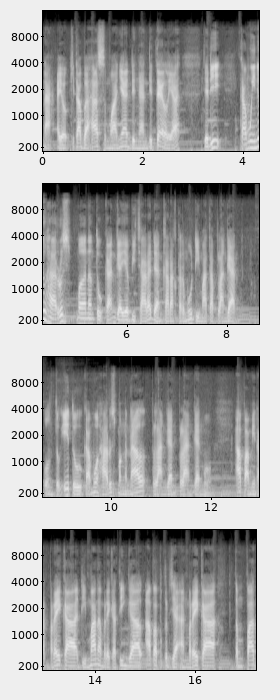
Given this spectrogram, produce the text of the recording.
Nah, ayo kita bahas semuanya dengan detail ya. Jadi, kamu ini harus menentukan gaya bicara dan karaktermu di mata pelanggan. Untuk itu, kamu harus mengenal pelanggan-pelangganmu. Apa minat mereka, di mana mereka tinggal, apa pekerjaan mereka, tempat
